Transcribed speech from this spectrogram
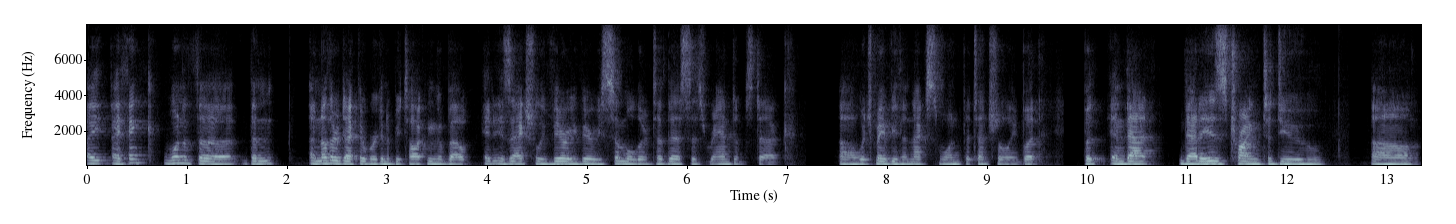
I I think one of the the another deck that we're going to be talking about it is actually very very similar to this is Random's deck, uh, which may be the next one potentially, but but and that that is trying to do um,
